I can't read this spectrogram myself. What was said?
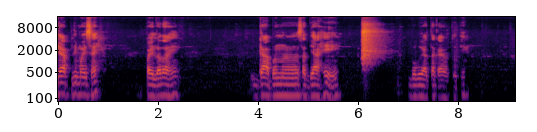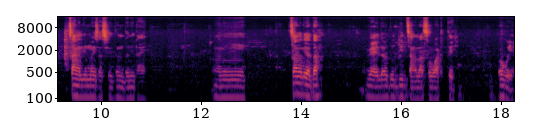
ही आपली म्हैस आहे. पहिल्यावर आहे. गाभण सध्या आहे. बघूया आता काय होते ते. चांगली म्हैस असे दणदणीत आहे. आणि चांगली आता व्यायला दूध बी चांगलं असं वाटते बघूया.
